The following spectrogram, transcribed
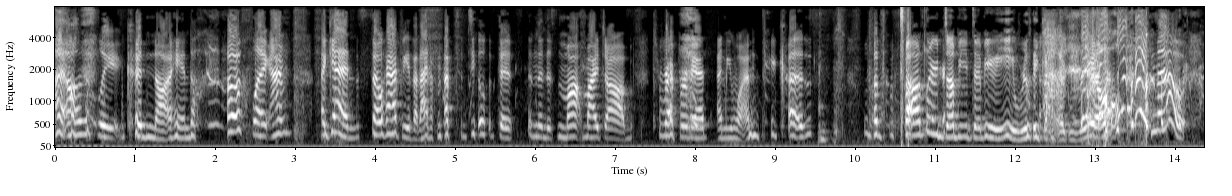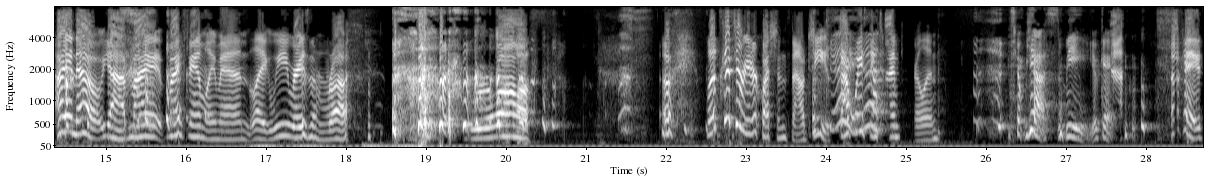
I honestly could not handle it. I was like, I'm again so happy that I don't have to deal with this, and then it's not my job to reprimand anyone because what the fuck? Toddler WWE really got like real. I know, I know. Yeah, my my family, man, like we raise them rough, rough. Okay, let's get to reader questions now. Jeez, Okay, stop wasting yeah. time, Carolyn. yes, me. Okay. Okay,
